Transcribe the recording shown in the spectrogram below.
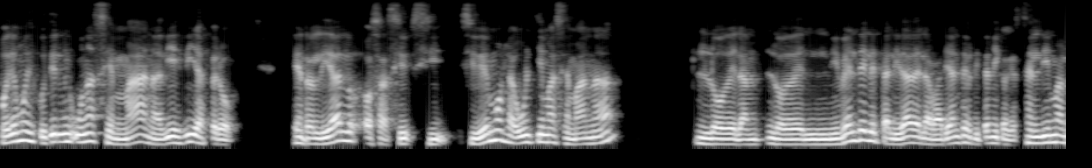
podríamos discutir una semana, diez días, pero en realidad, o sea, si, si, vemos la última semana, lo, de lo, del nivel de letalidad de la variante británica que está en Lima,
